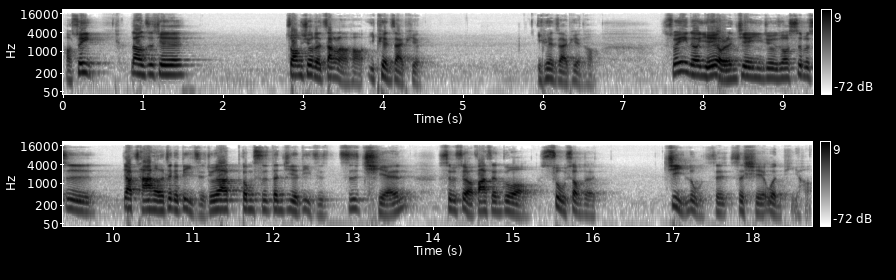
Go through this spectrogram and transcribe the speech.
好，所以让这些装修的蟑螂哈一骗再骗。一骗再骗哈，所以呢，也有人建议，就是说，是不是要查核这个地址，就是他公司登记的地址之前，是不是有发生过诉讼的记录这这些问题哈？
